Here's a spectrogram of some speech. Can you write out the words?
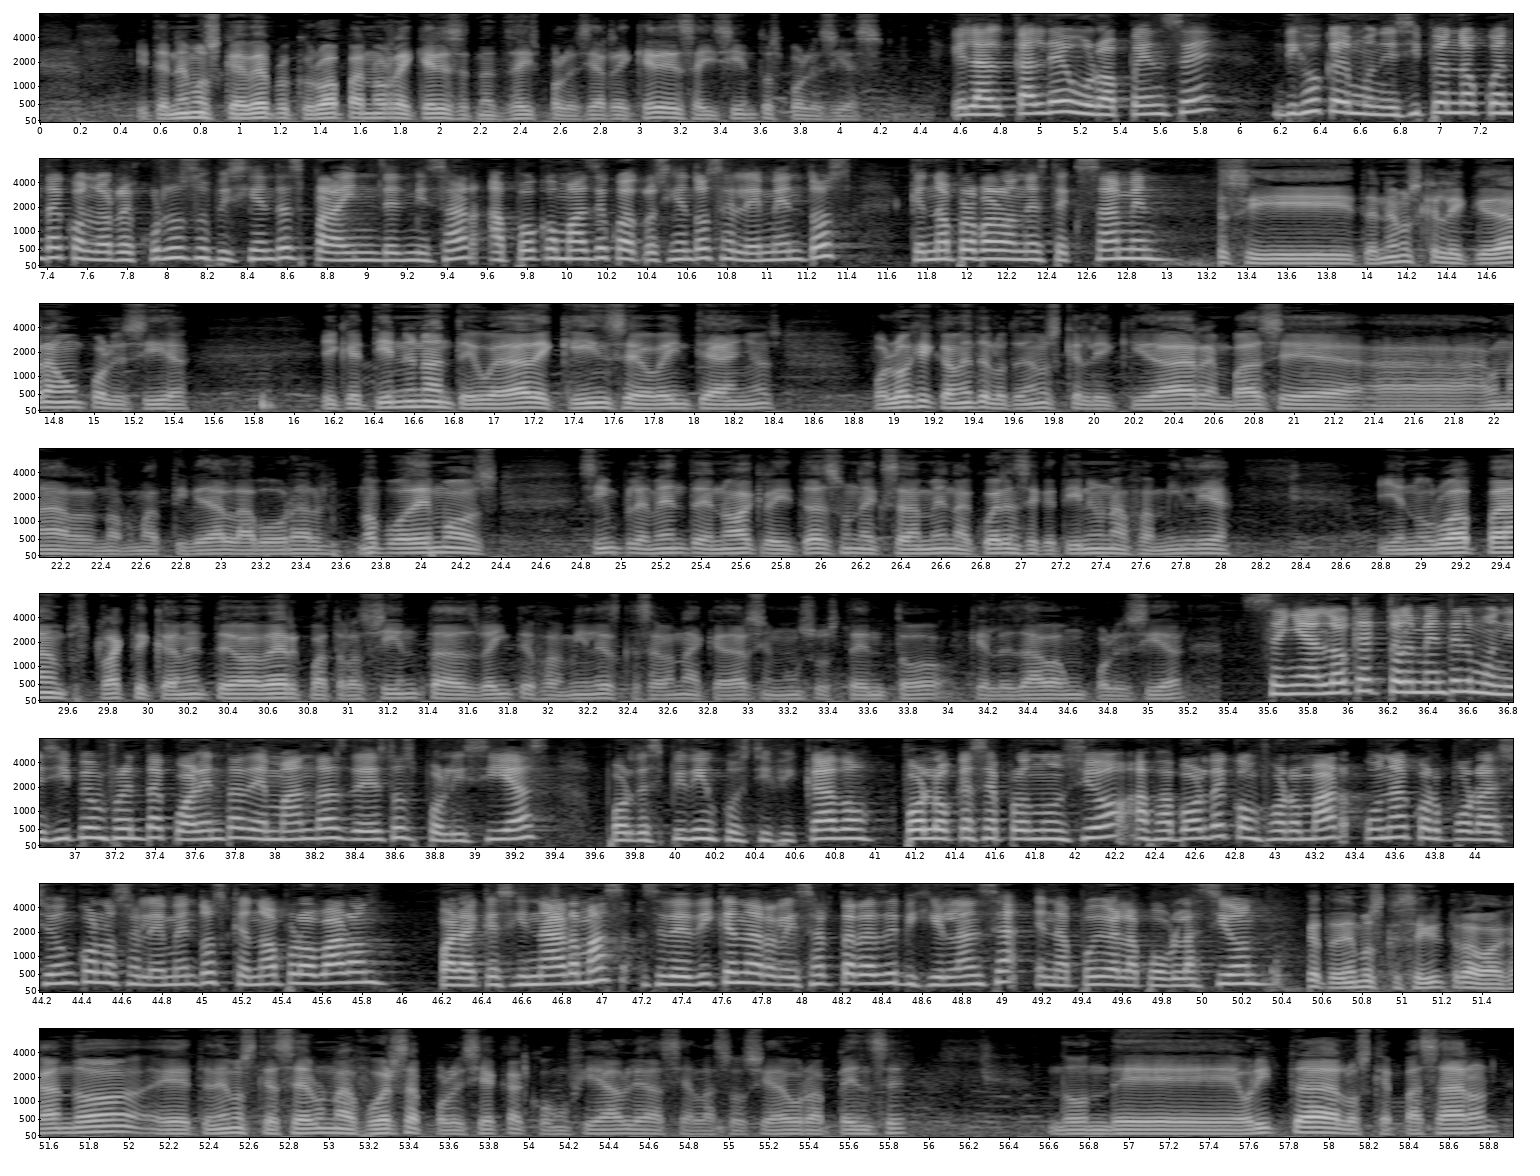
y tenemos que ver porque Europa no requiere 76 policías, requiere 600 policías. El alcalde europense dijo que el municipio no cuenta con los recursos suficientes para indemnizar a poco más de 400 elementos que no aprobaron este examen. Si tenemos que liquidar a un policía y que tiene una antigüedad de 15 o 20 años, pues lógicamente lo tenemos que liquidar en base a una normatividad laboral. No podemos simplemente no acreditar un examen, acuérdense que tiene una familia y en Uruapan pues prácticamente va a haber 420 familias que se van a quedar sin un sustento que les daba un policía. Señaló que actualmente el municipio enfrenta 40 demandas de estos policías por despido injustificado, por lo que se pronunció a favor de conformar una corporación con los elementos que no aprobaron para que sin armas se dediquen a realizar tareas de vigilancia en apoyo a la población. tenemos que seguir trabajando, eh, tenemos que hacer una fuerza policíaca confiable hacia la sociedad urapense donde ahorita los que pasaron,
